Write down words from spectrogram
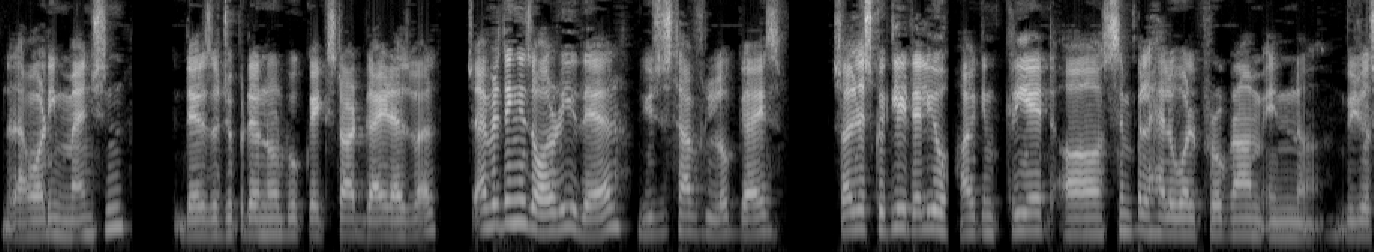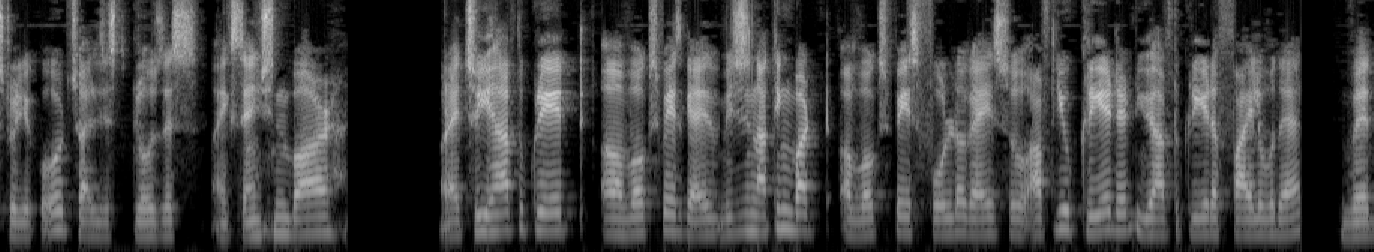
that i've already mentioned there is a Jupyter Notebook quick start guide as well. So everything is already there. You just have to look guys. So I'll just quickly tell you how you can create a simple hello world program in uh, Visual Studio Code. So I'll just close this extension bar. Alright, so you have to create a workspace guys, which is nothing but a workspace folder guys. So after you create it, you have to create a file over there. with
